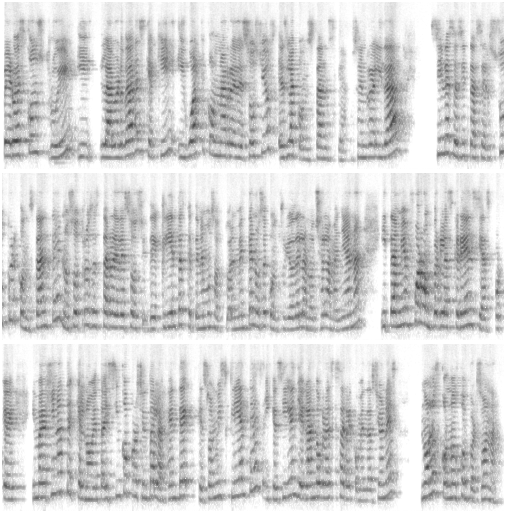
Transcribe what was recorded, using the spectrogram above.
pero es construir y la verdad es que aquí, igual que con una red de socios, es la constancia. O sea, en realidad sí necesita ser súper constante. Nosotros esta red de, de clientes que tenemos actualmente no se construyó de la noche a la mañana y también fue a romper las creencias, porque imagínate que el 95% de la gente que son mis clientes y que siguen llegando gracias a recomendaciones, no los conozco en persona.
